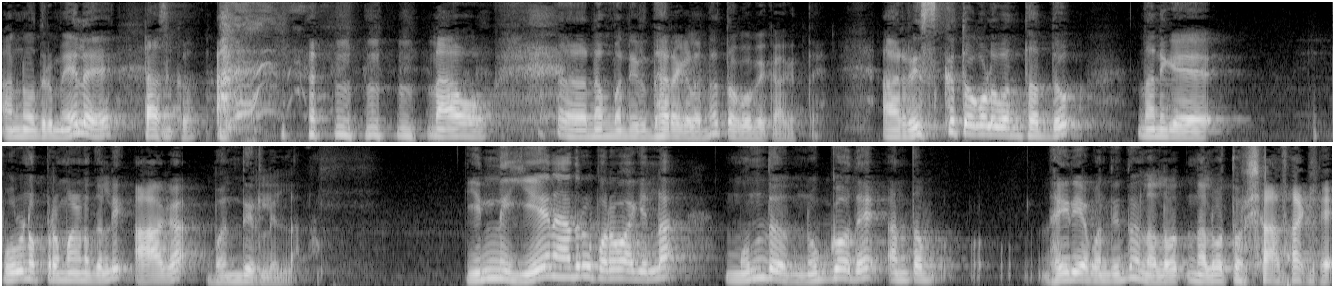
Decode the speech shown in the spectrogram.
ಅನ್ನೋದ್ರ ಮೇಲೆ ಟಾಸ್ಕ್. ನಾವು ನಮ್ಮ ನಿರ್ಧಾರಗಳನ್ನು ತಗೋಬೇಕಾಗತ್ತೆ. ಆ ರಿಸ್ಕ್ ತಗೊಳ್ಳುವಂಥದ್ದು ನನಗೆ ಪೂರ್ಣ ಪ್ರಮಾಣದಲ್ಲಿ ಆಗ ಬಂದಿರಲಿಲ್ಲ. ಇನ್ನು ಏನಾದರೂ ಪರವಾಗಿಲ್ಲ, ಮುಂದೆ ನುಗ್ಗೋದೆ ಅಂತ ಧೈರ್ಯ ಬಂದಿದ್ದು ನಲ್ವತ್ತು ನಲ್ವತ್ತು ವರ್ಷ ಆದಾಗಲೇ.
